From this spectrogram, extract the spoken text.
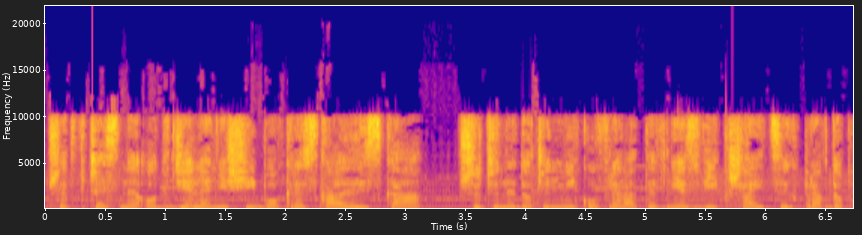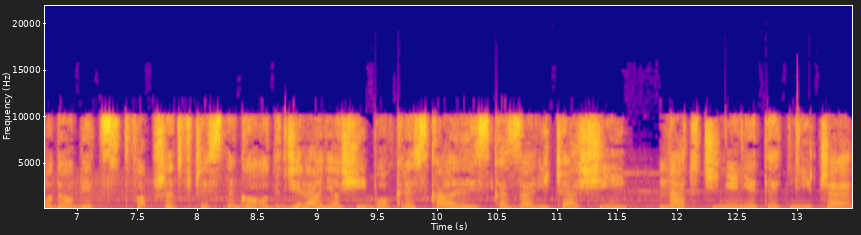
Przedwczesne oddzielenie SIBO kreska przyczyny do czynników relatywnie zwiększających prawdopodobieństwo przedwczesnego oddzielania SIBO kreska yska zalicza si, nadciśnienie tetnicze,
